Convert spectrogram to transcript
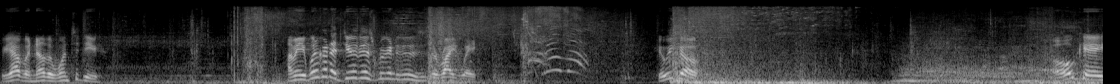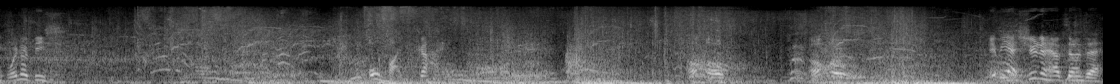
We have another one to do. I mean, if we're gonna do this, we're gonna do this the right way. Here we go. Okay, one of these. Oh my god. Maybe I shouldn't have done that.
